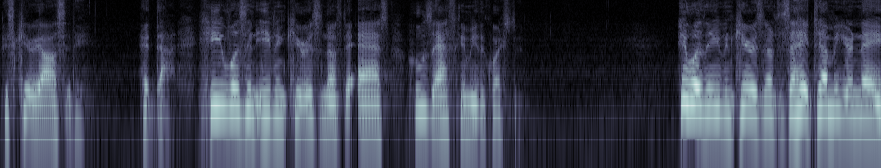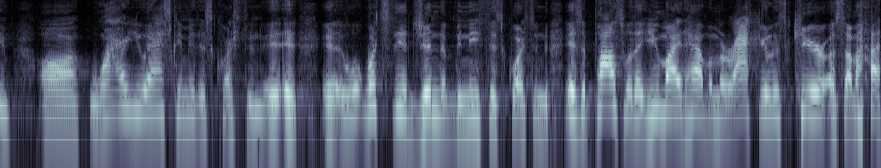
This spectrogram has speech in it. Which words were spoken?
His curiosity had died. He wasn't even curious enough to ask, Who's asking me the question? He wasn't even curious enough to say, Hey, tell me your name. Or why are you asking me this question? It, it, it, what's the agenda beneath this question? Is it possible that you might have a miraculous cure or something?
